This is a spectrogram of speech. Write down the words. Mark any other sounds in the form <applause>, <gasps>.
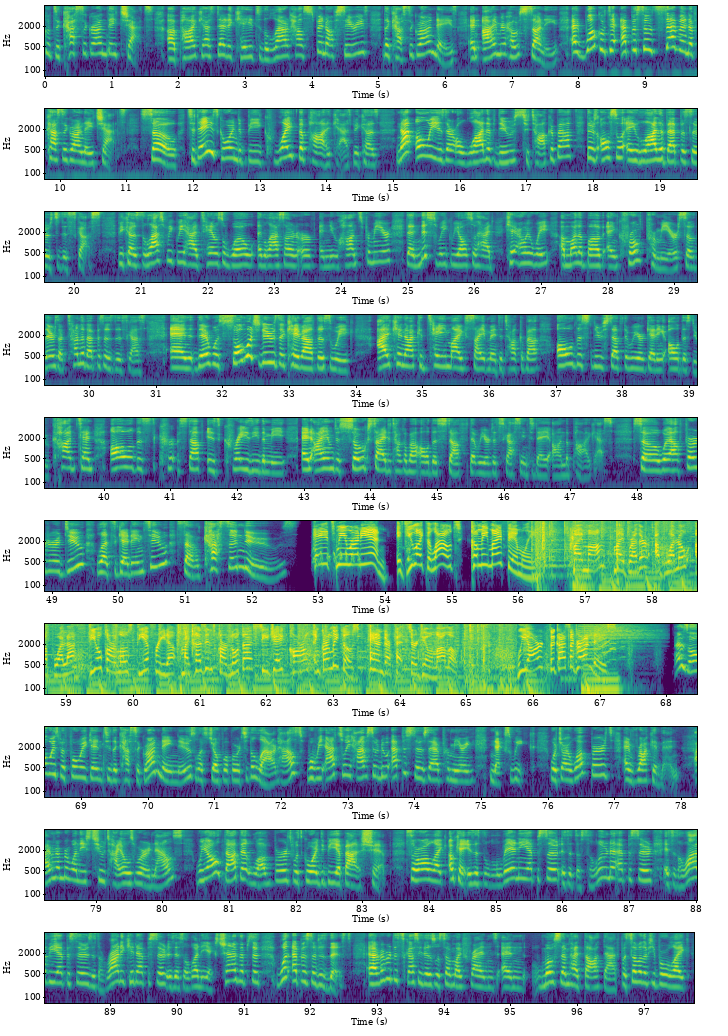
welcome to Casa Grande Chats, a podcast dedicated to the Loud House spin off series, The Casa Grandes. And I'm your host, Sunny. And welcome to episode 7 of Casa Grande Chats. So, today is going to be quite the podcast because not only is there a lot of news to talk about, there's also a lot of episodes to discuss. Because the last week we had Tales of Woe and Last on Earth and New Haunts premiere, then this week we also had Can't Hardly Wait, A Mud Above, and Croak premiere. So, there's a ton of episodes to discuss, and there was so much news that came out this week. I cannot contain my excitement to talk about all this new stuff that we are getting, all this new content, all of this cr- stuff is crazy to me, and I am just so excited to talk about all this stuff that we are discussing today on the podcast. So, without further ado, let's get into some Casa news. Hey, it's me, Ronnie Anne. If you like the Louds, come meet my family. My mom, my brother, abuelo, abuela, Tio Carlos, Tia Frida, my cousins Carlota, CJ, Carl, and Carlitos, and our pet Sergio and Lalo. We are the Casa Grandes. As always, before we get into the Casa Grande news, let's jump over to the Loud House, where we actually have some new episodes that are premiering next week, which are Lovebirds and Rocketmen. I remember when these two titles were announced, we all thought that Lovebirds was going to be about a ship. So we're all like, okay, is this the Luani episode? Is this a Saluna episode? Is this a Lobby episode? Is this a Ronniecoln episode? Is this a Lenny X Chaz episode? What episode is this? And I remember discussing this with some of my friends, and most of them had thought that, but some of the people were like,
